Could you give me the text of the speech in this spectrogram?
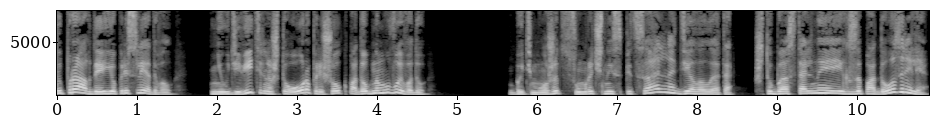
и правда ее преследовал. Неудивительно, что Ора пришел к подобному выводу. Быть может, Сумрачный специально делал это, чтобы остальные их заподозрили?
